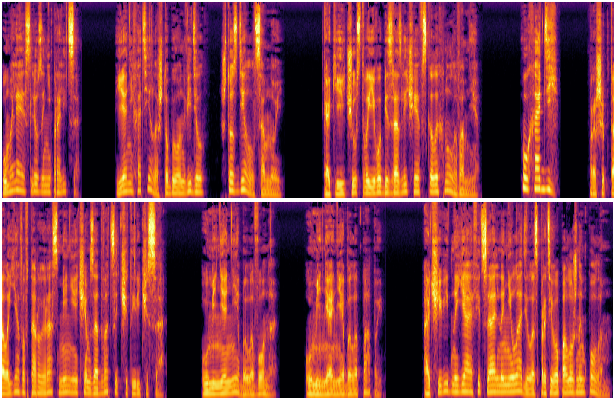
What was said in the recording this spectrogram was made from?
умоляя слезы не пролиться. Я не хотела, чтобы он видел, что сделал со мной. Какие чувства его безразличия всколыхнуло во мне. «Уходи!» – прошептала я во второй раз менее чем за 24 часа. У меня не было Вона. У меня не было папы. Очевидно, я официально не ладила с противоположным полом.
